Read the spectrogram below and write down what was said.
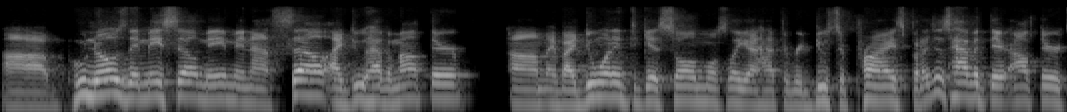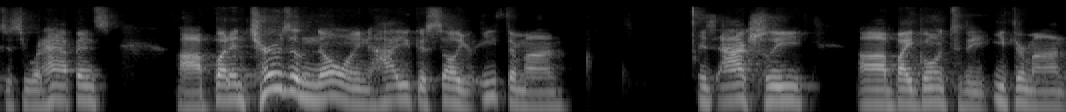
Uh, who knows? They may sell, may, may not sell. I do have them out there. Um, if I do want it to get sold, most likely I have to reduce the price, but I just have it there out there to see what happens. Uh, but in terms of knowing how you could sell your Ethermon is actually uh, by going to the Ethermon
